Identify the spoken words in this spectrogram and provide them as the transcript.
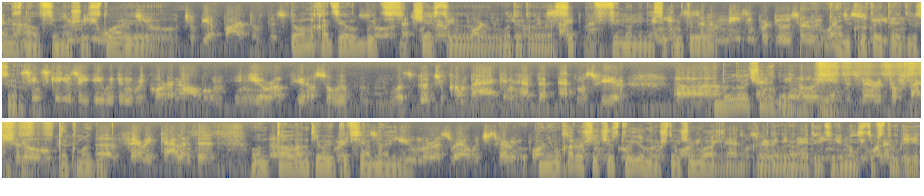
Он знал всю нашу историю. Он хотел быть частью вот этого феномена сепультуры. Он крутой продюсер. Было очень здорово. Как могу. Uh, Он uh, талантливый, профессиональный. У него хорошее чувство юмора, что очень важно, когда вы работаете вместе в студии.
